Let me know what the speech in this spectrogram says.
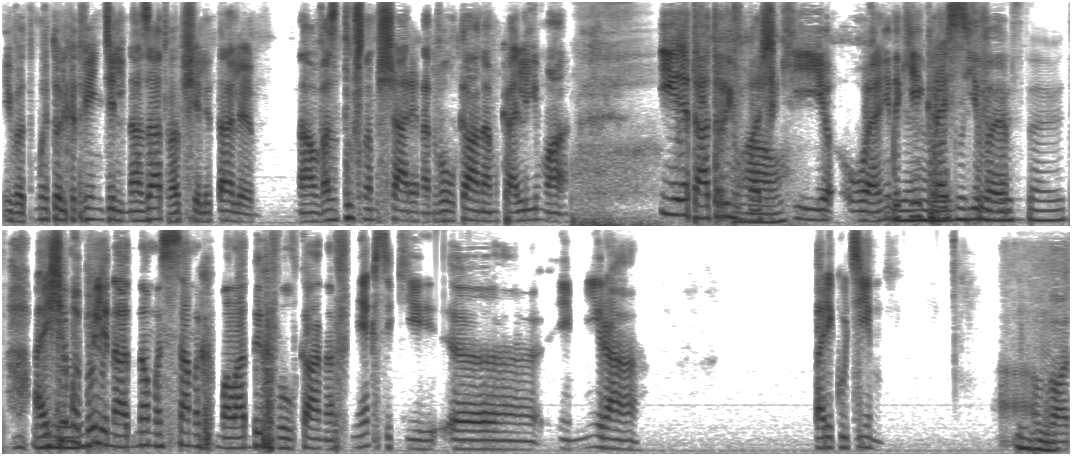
И вот мы только две недели назад вообще летали на воздушном шаре над вулканом Калима. И это отрыв Вау. башки. Ой, они такие Я красивые. А еще мы были на одном из самых молодых вулканов Мексики э, и мира Парикутин. Мгм. Вот.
